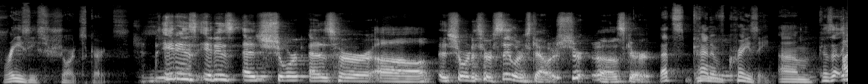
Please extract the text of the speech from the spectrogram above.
crazy short skirts. it is it is as short as her uh as short as her Sailor Scout shir- uh, skirt. That's kind of crazy. Um, because yeah,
